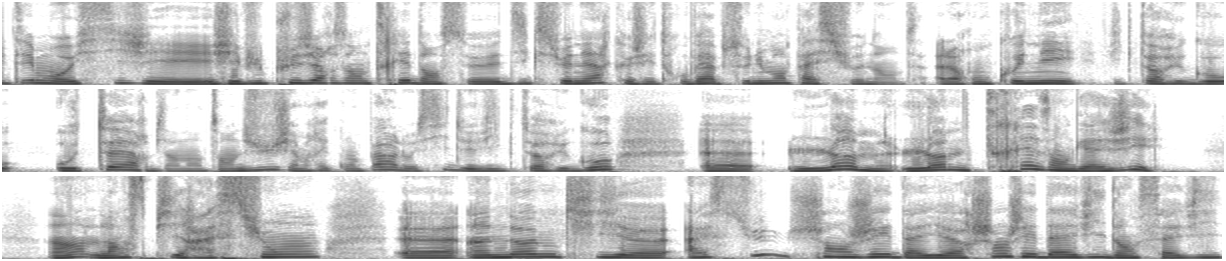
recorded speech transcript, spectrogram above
Écoutez, moi aussi, j'ai vu plusieurs entrées dans ce dictionnaire que j'ai trouvé absolument passionnantes. Alors, on connaît Victor Hugo, auteur, bien entendu. J'aimerais qu'on parle aussi de Victor Hugo, euh, l'homme, l'homme très engagé. Hein, l'inspiration, euh, un homme qui euh, a su changer d'ailleurs, changer d'avis dans sa vie.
